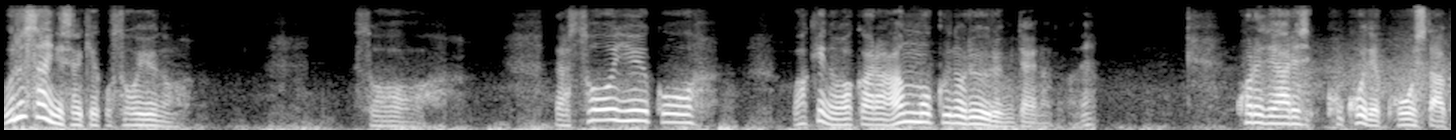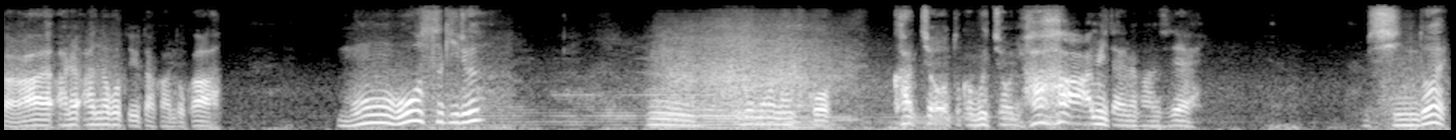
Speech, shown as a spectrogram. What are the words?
うるさいんですよ、結構そういうの。そう。だからそういうこう、わけのわからん暗黙のルールみたいなとかね。これであれ、ここでこうしたあかん、ああれ、あんなこと言ったあかんとか、もう多すぎる？うん。でもなんかこう、課長とか部長に、ははーみたいな感じで、しんどい。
